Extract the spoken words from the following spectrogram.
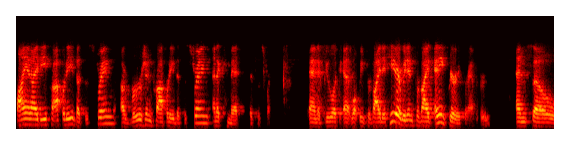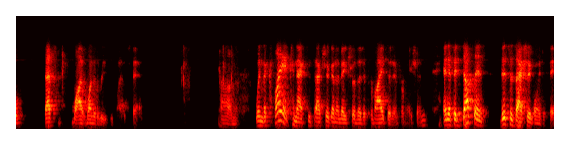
client ID property that's a string, a version property that's a string, and a commit that's a string. And if you look at what we provided here, we didn't provide any query parameters. And so that's why one of the reasons why this failed. Um, when the client connects, it's actually going to make sure that it provides that information. And if it doesn't, this is actually going to fail,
